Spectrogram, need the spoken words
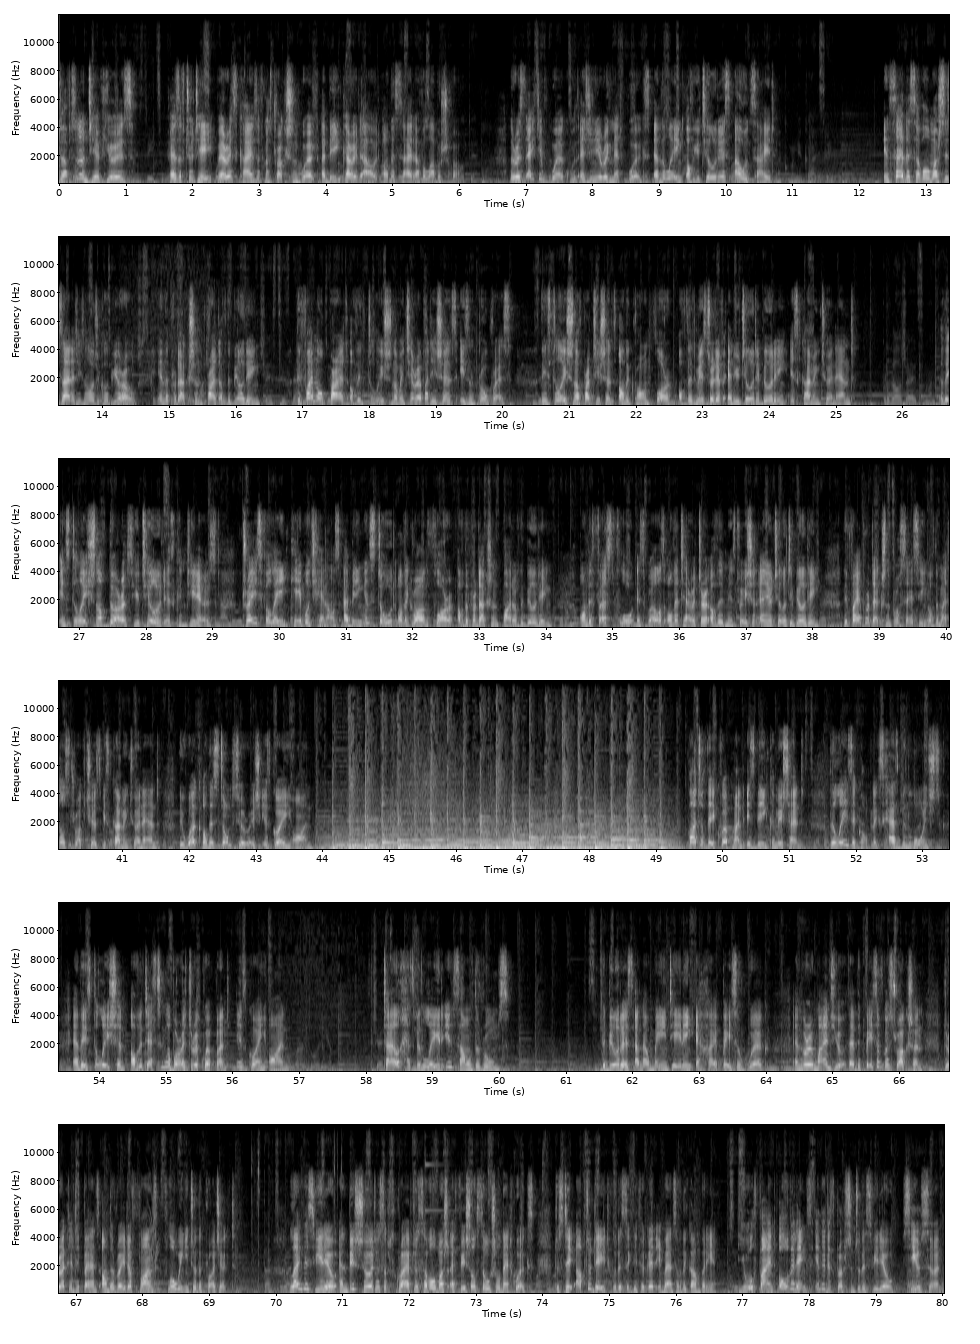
Good afternoon, dear viewers. As of today, various kinds of construction work are being carried out on the site of Alabushevo. There is active work with engineering networks and the laying of utilities outside. Inside the Savalmash Design and Technological Bureau, in the production part of the building, the final part of the installation of interior partitions is in progress. The installation of partitions on the ground floor of the administrative and utility building is coming to an end. The installation of doors, utilities continues. Trays for laying cable channels are being installed on the ground floor of the production part of the building, on the first floor as well as on the territory of the administration and utility building. The fire protection processing of the metal structures is coming to an end. The work on the storm sewerage is going on. Part of the equipment is being commissioned, the laser complex has been launched, and the installation of the testing laboratory equipment is going on. Tile has been laid in some of the rooms. The builders are now maintaining a high pace of work, and we remind you that the pace of construction directly depends on the rate of funds flowing into the project. Like this video and be sure to subscribe to Savalmash official social networks to stay up to date with the significant events of the company. You will find all the links in the description to this video. See you soon!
